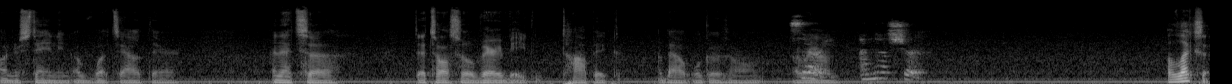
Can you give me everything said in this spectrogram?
understanding of what's out there and that's uh that's also a very big topic about what goes on Sorry, around. I'm not sure. Alexa,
